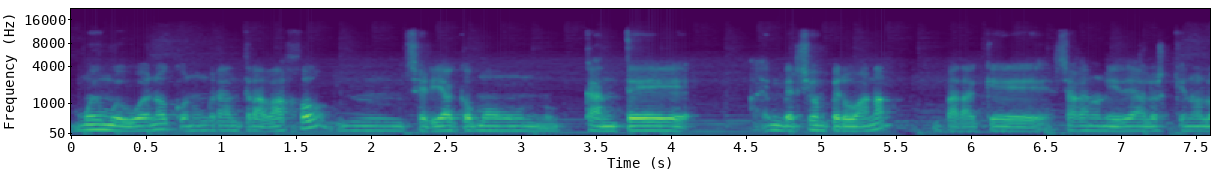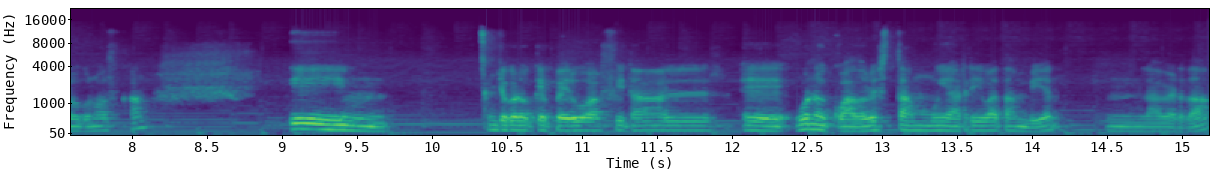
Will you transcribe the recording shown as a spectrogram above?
muy muy bueno, con un gran trabajo. Mm, sería como un canté en versión peruana, para que se hagan una idea los que no lo conozcan. Y mm, yo creo que Perú al final, eh, bueno, Ecuador está muy arriba también, mm, la verdad.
